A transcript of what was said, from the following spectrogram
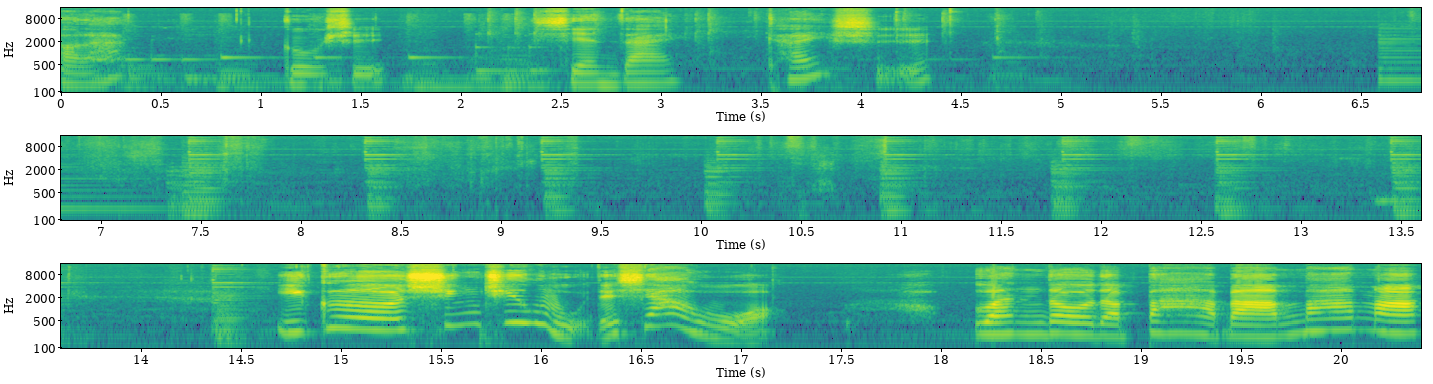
好啦，故事现在开始。一个星期五的下午，豌豆的爸爸妈妈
